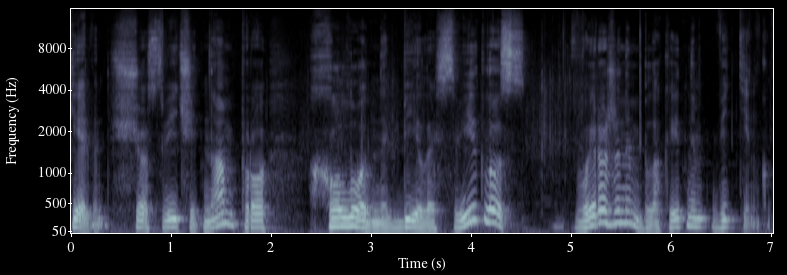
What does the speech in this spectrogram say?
Кельвін, що свідчить нам про холодне біле світло з вираженим блакитним відтінком.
